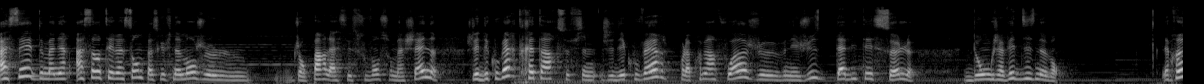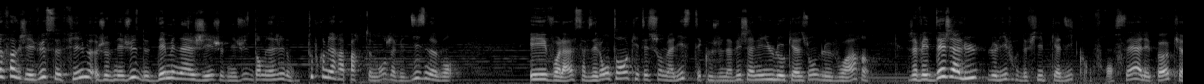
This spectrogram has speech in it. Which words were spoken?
Assez, de manière assez intéressante parce que finalement j'en parle assez souvent sur ma chaîne. Je l'ai découvert très tard ce film. J'ai découvert pour la première fois, je venais juste d'habiter seule, donc j'avais 19 ans. La première fois que j'ai vu ce film, je venais juste de déménager, je venais juste d'emménager dans mon tout premier appartement, j'avais 19 ans. Et voilà, ça faisait longtemps qu'il était sur ma liste et que je n'avais jamais eu l'occasion de le voir. J'avais déjà lu le livre de Philippe Cadic en français à l'époque.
